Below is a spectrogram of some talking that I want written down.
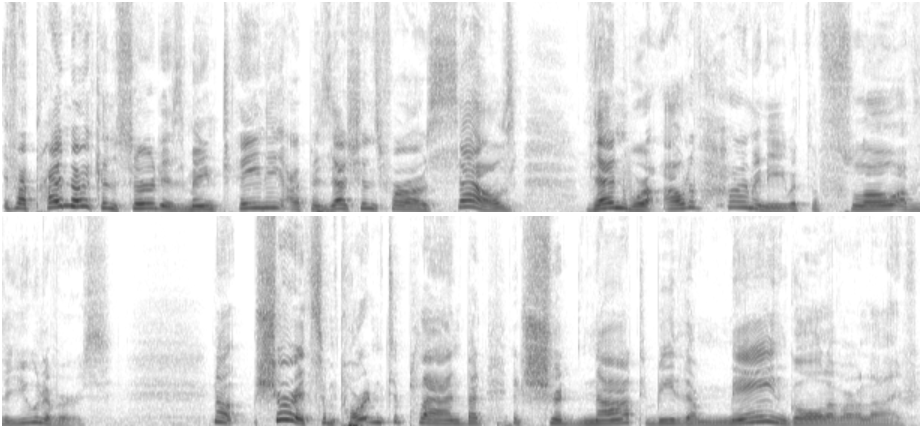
if our primary concern is maintaining our possessions for ourselves, then we're out of harmony with the flow of the universe. Now, sure, it's important to plan, but it should not be the main goal of our life.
